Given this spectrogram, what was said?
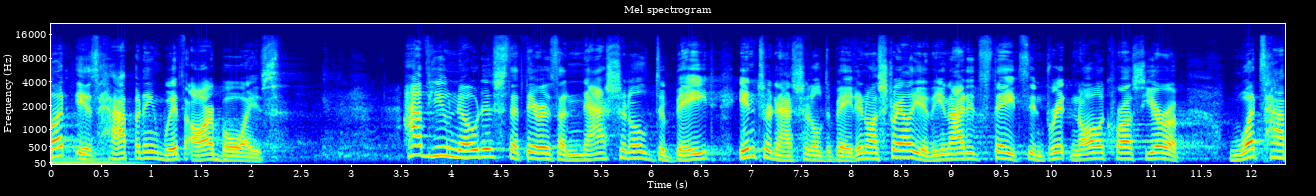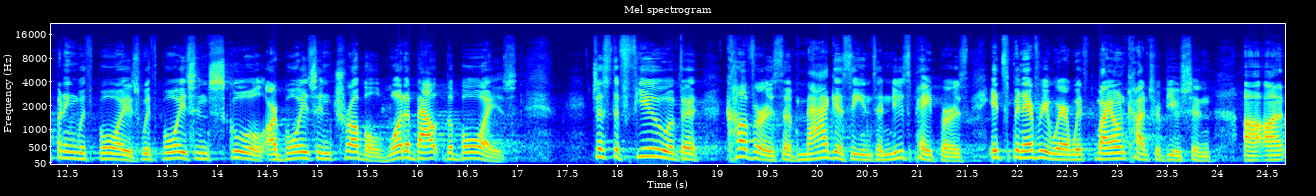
what is happening with our boys? Have you noticed that there is a national debate, international debate in Australia, the United States, in Britain, all across Europe? What's happening with boys? With boys in school? Are boys in trouble? What about the boys? Just a few of the covers of magazines and newspapers. It's been everywhere with my own contribution uh, on,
